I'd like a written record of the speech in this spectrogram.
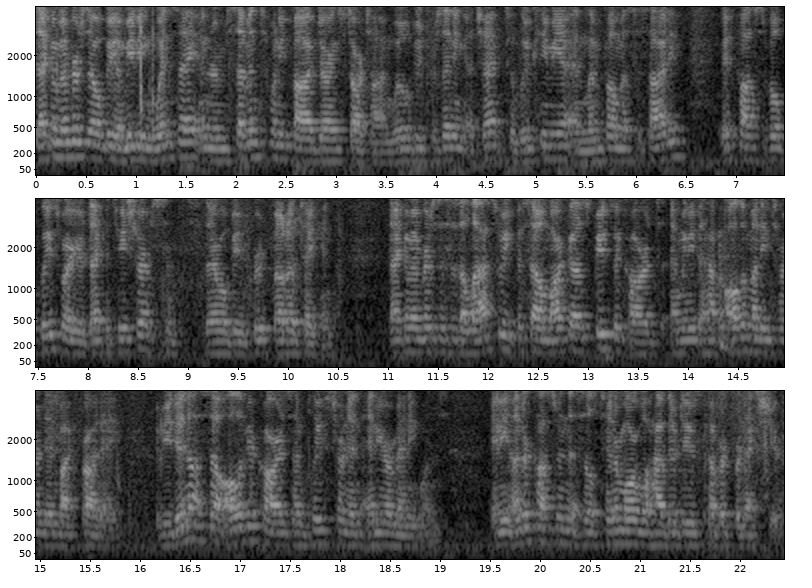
DECA members, there will be a meeting Wednesday in room 725 during start time. We will be presenting a check to Leukemia and Lymphoma Society. If possible, please wear your DECA t-shirt since there will be a group photo taken. DECA members, this is the last week to sell Marco's pizza cards, and we need to have all the money turned in by Friday. If you did not sell all of your cards, then please turn in any remaining ones. Any underclassmen that sells 10 or more will have their dues covered for next year.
